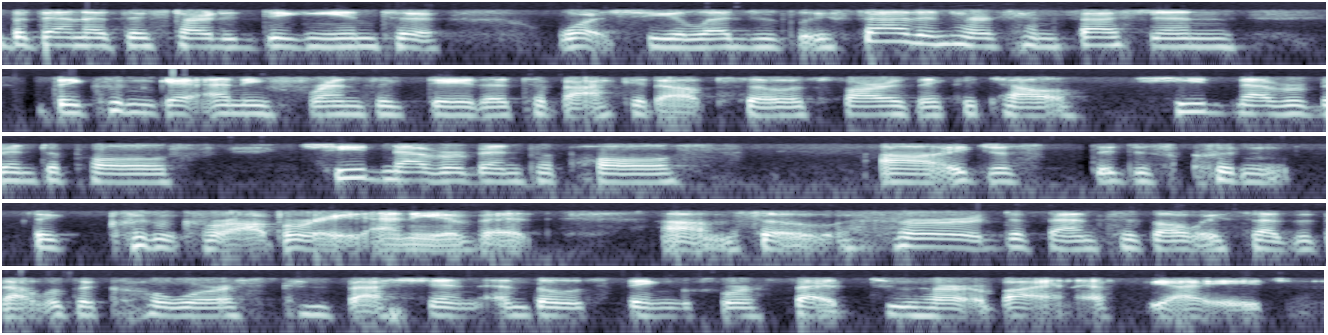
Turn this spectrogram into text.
but then as they started digging into what she allegedly said in her confession, they couldn't get any forensic data to back it up. So as far as they could tell, he'd never been to Pulse. She'd never been to Pulse. Uh, it just they just couldn't they couldn't corroborate any of it. Um, so her defense has always said that that was a coerced confession, and those things were fed to her by an FBI agent.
